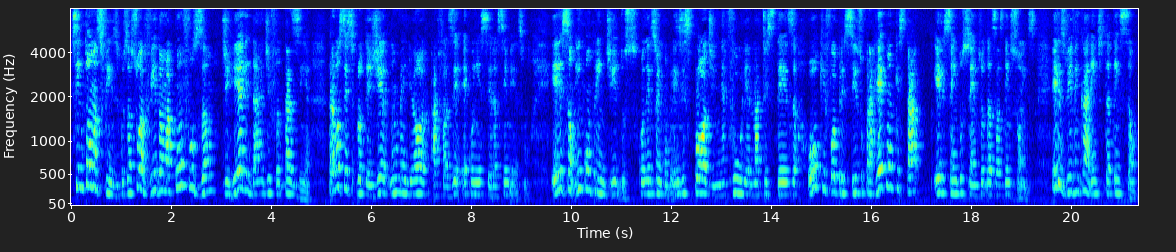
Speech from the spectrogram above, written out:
Sintomas físicos. A sua vida é uma confusão de realidade e fantasia. Para você se proteger, o melhor a fazer é conhecer a si mesmo. Eles são incompreendidos, quando eles são incompreendidos, eles explodem na fúria, na tristeza, ou o que for preciso para reconquistar eles sendo o centro das atenções. Eles vivem carentes de atenção.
